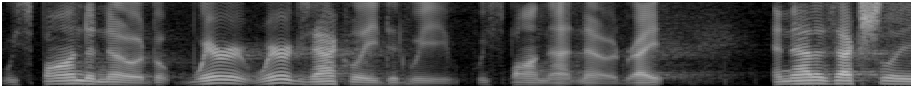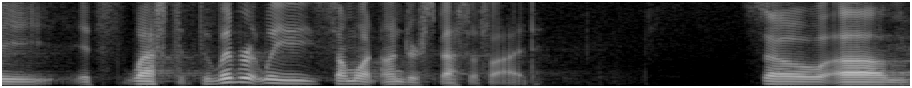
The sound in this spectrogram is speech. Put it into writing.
we spawned a node, but where, where exactly did we, we spawn that node, right? And that is actually, it's left deliberately somewhat underspecified. So um,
